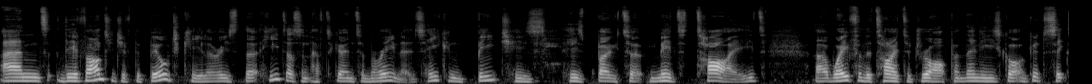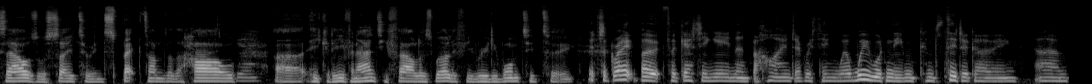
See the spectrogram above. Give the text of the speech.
And the advantage of the bilge keeler is that he doesn't have to go into marinas. He can beach his his boat at mid tide uh, wait for the tide to drop, and then he's got a good six hours or so to inspect under the hull. Yeah. Uh, he could even anti-foul as well if he really wanted to. it's a great boat for getting in and behind everything where we wouldn't even consider going. Um,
